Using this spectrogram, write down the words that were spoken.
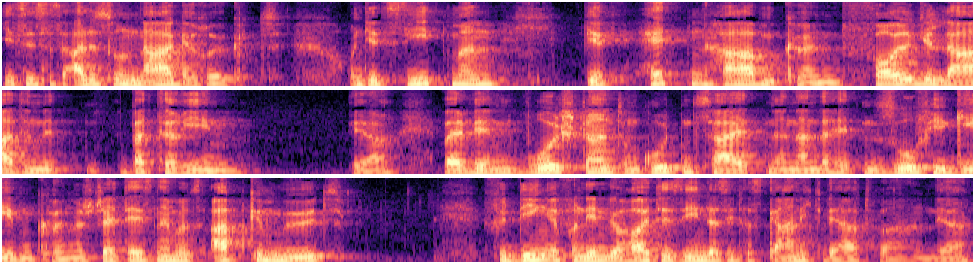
Jetzt ist das alles so nah gerückt. Und jetzt sieht man, wir hätten haben können vollgeladene Batterien ja, weil wir in Wohlstand und guten Zeiten einander hätten so viel geben können. Und stattdessen haben wir uns abgemüht für Dinge, von denen wir heute sehen, dass sie das gar nicht wert waren, ja.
